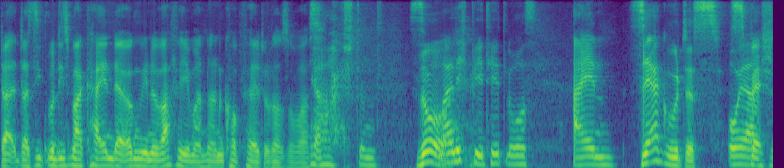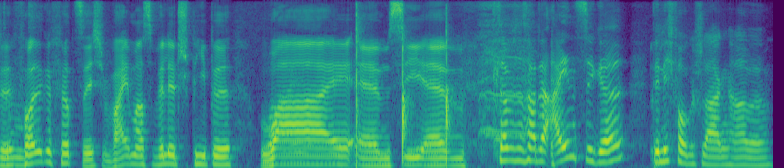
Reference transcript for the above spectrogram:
da, da, sieht man diesmal keinen, der irgendwie eine Waffe jemanden an den Kopf hält oder sowas. Ja, stimmt. So. Mal nicht pietätlos ein sehr gutes oh ja, Special, stimmt. Folge 40, Weimars Village People, YMCM. Ich glaube, das war der einzige, den ich vorgeschlagen habe.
